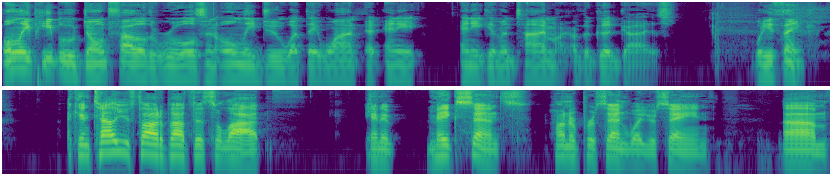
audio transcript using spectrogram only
only people who don't follow the rules and only do what they want at any any given time are the good guys. What do you think? I can tell you've thought about this a lot, and it makes sense. Hundred percent what you're saying. Um,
